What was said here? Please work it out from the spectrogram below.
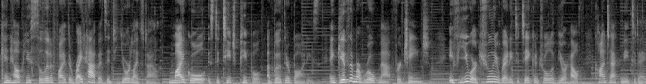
can help you solidify the right habits into your lifestyle. My goal is to teach people about their bodies and give them a roadmap for change. If you are truly ready to take control of your health, contact me today.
